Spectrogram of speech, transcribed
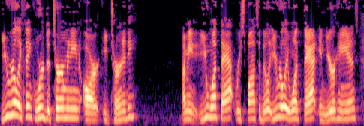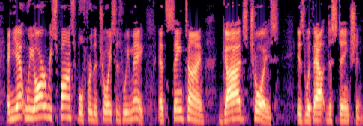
you really think we're determining our eternity? I mean, you want that responsibility? You really want that in your hands? And yet we are responsible for the choices we make. At the same time, God's choice is without distinction.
